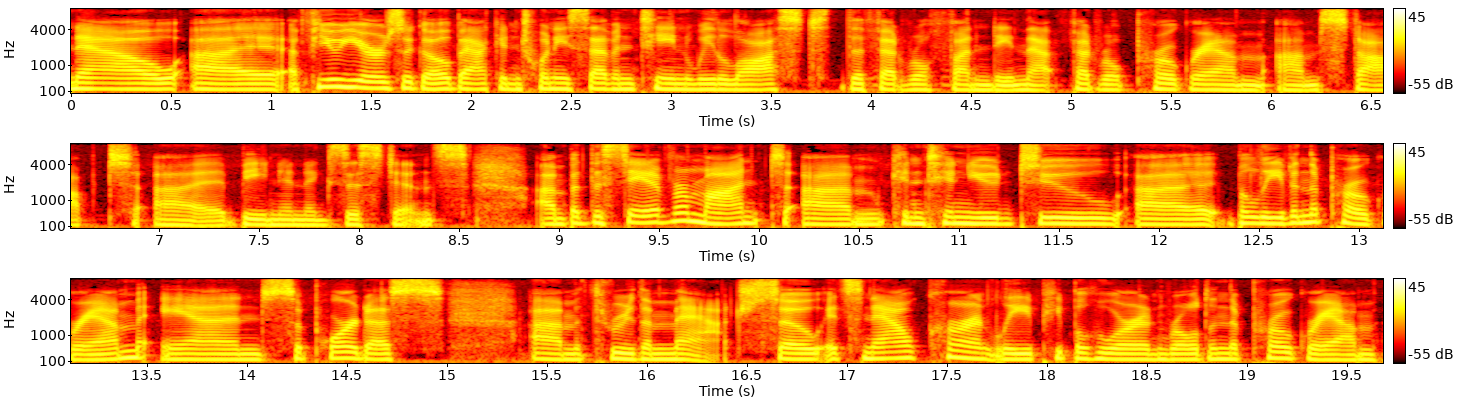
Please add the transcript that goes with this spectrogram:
Now, uh, a few years ago, back in 2017, we lost the federal funding. That federal program um, stopped uh, being in existence. Um, but the state of Vermont um, continued to uh, believe in the program and support us um, through the match. So it's now currently people who are enrolled in the program,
